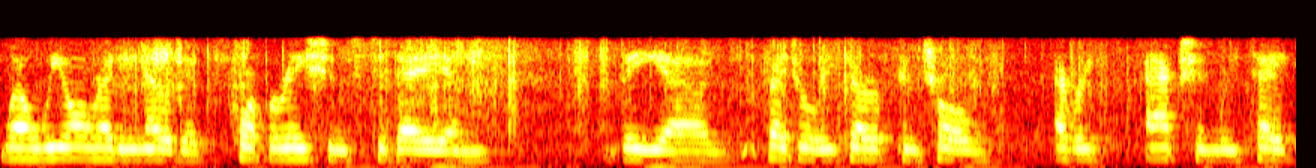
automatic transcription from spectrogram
Well, we already know that corporations today and the uh, Federal Reserve control every action we take,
